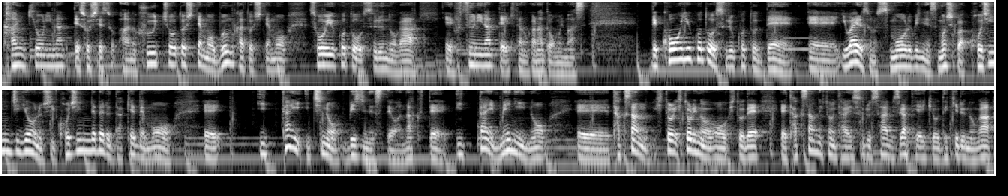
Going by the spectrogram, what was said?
環境になってそしてあの風潮としても文化としてもそういうことをするのが、え普通になってきたのかなと思います。でこういうことをすることで、えー、いわゆるそのスモールビジネスもしくは個人事業主個人レベルだけでも、えー、1対1のビジネスではなくて1対メニーの、えー、たくさんの一人一人の人で、えー、たくさんの人に対するサービスが提供できるのが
